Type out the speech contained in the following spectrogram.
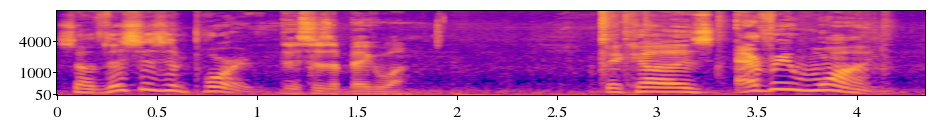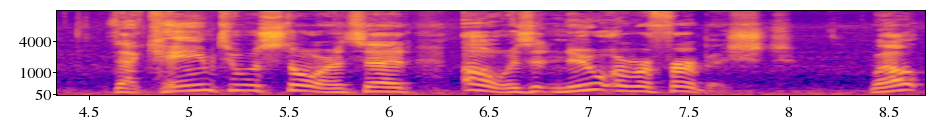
So this is important This is a big one. because everyone that came to a store and said, "Oh, is it new or refurbished?" Well,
